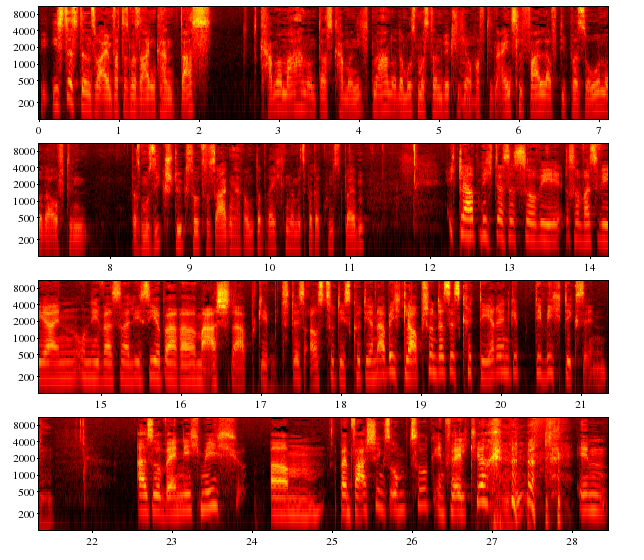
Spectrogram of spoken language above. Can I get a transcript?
ist es denn so einfach, dass man sagen kann, das kann man machen und das kann man nicht machen oder muss man es dann wirklich mhm. auch auf den Einzelfall, auf die Person oder auf den, das Musikstück sozusagen herunterbrechen, wenn wir jetzt bei der Kunst bleiben? Ich glaube nicht, dass es so wie sowas wie ein universalisierbarer Maßstab gibt, mhm. das auszudiskutieren. Aber ich glaube schon, dass es Kriterien gibt, die wichtig sind. Mhm. Also wenn ich mich ähm, beim Faschingsumzug in Feldkirch mhm. in,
